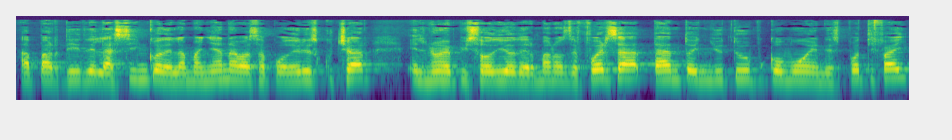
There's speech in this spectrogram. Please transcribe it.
a partir de las 5 de la mañana vas a poder escuchar el nuevo episodio de Hermanos de Fuerza, tanto en YouTube como en Spotify,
